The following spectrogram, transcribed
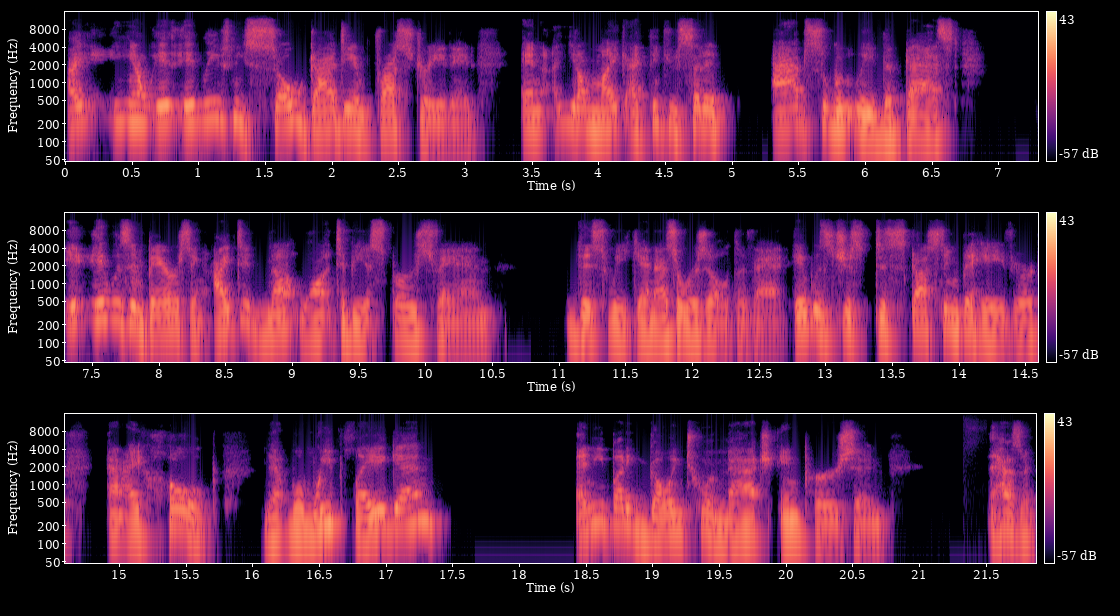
I, you know, it, it leaves me so goddamn frustrated. And, you know, Mike, I think you said it absolutely the best. It, it was embarrassing. I did not want to be a Spurs fan this weekend as a result of that. It was just disgusting behavior. And I hope that when we play again, anybody going to a match in person has a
